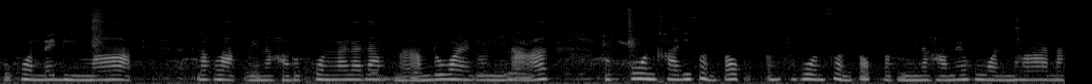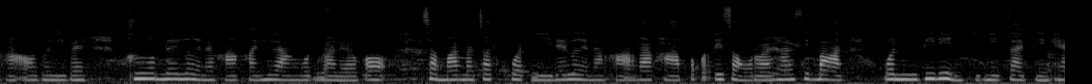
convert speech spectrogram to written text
ทุกคนได้ดีมากหลักๆเลยนะคะ ทุกคนไล่ระดับน้ำด้วยตัวนี้นะ ทุกคนใครที่ฝนตกเอ้ยทุกคนฝนตกแบบนี้นะคะ ไม่ควรพลาดนะคะ เอาตัวนี้ไปเพิ่มได้เลยนะคะใครที่ล้างรถมาแล้วก็สามารถมาจัดขวดนี้ได้เลยนะคะ ราคาปกติ 250 บาท วันนี้พี่เด่นคลิปนี้จ่ายเพียงแค่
